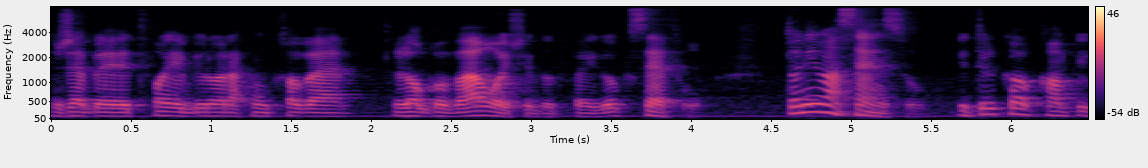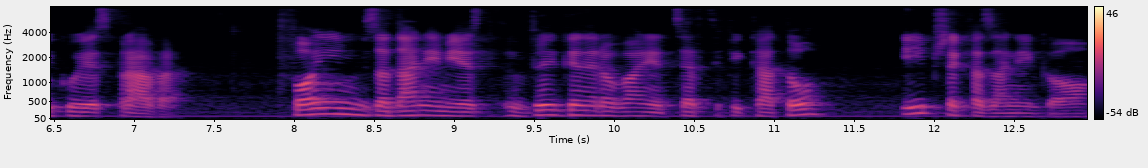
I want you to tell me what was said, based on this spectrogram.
żeby Twoje biuro rachunkowe logowało się do Twojego KSEF-u. To nie ma sensu i tylko komplikuje sprawę. Twoim zadaniem jest wygenerowanie certyfikatu i przekazanie go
